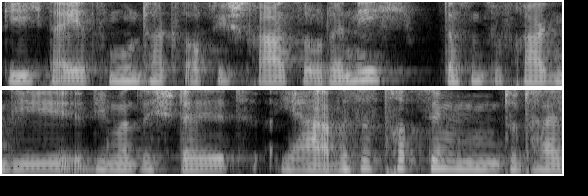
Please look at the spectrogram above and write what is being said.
gehe ich da jetzt montags auf die Straße oder nicht? Das sind so Fragen, die, die man sich stellt. Ja, aber es ist trotzdem total,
